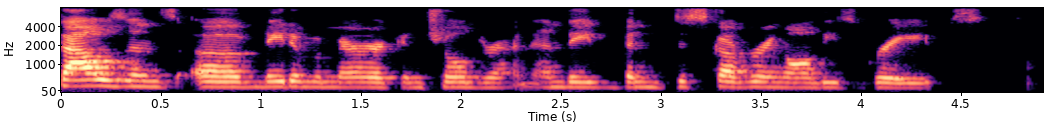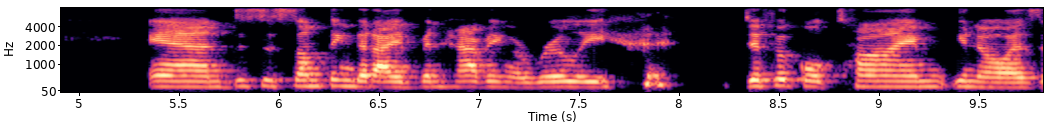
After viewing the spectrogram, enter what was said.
thousands of Native American children and they've been discovering all these graves. And this is something that I've been having a really difficult time, you know, as,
